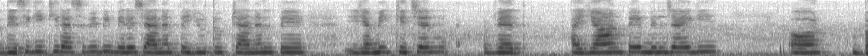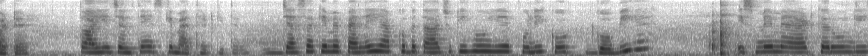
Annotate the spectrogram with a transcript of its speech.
देसी घी की रेसिपी भी मेरे चैनल पे यूट्यूब चैनल पे यमी किचन विद अयान पे मिल जाएगी। और बटर तो आइए चलते हैं इसके मेथड की तरफ़। जैसा कि मैं पहले ही आपको बता चुकी हूँ, ये फुली कुक गोभी है। इसमें मैं ऐड करूँगी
